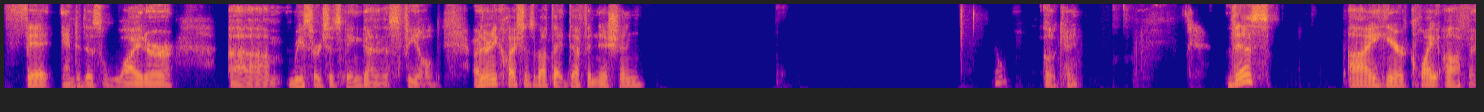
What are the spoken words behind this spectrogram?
fit into this wider um, research that's being done in this field. Are there any questions about that definition? Nope. Okay. This I hear quite often.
